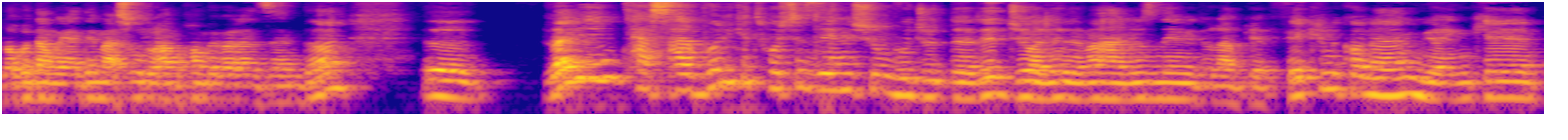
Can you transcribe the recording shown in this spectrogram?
لابد نماینده مسئول رو هم می‌خوام ببرن زندان. ولی این تصوری که پشت ذهنشون وجود داره جالبه. من هنوز نمی‌دونم که فکر می‌کنن یا اینکه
